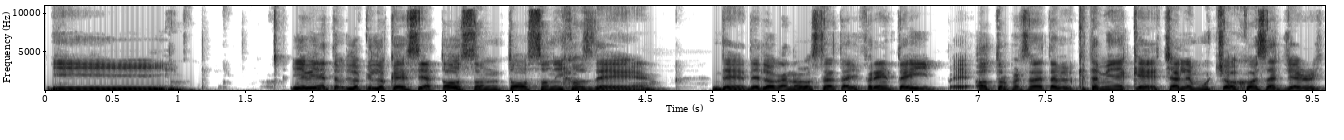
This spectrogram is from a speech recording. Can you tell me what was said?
Y. Y evidente, lo que, decía, todos son, todos son hijos de, de, de, Logan, ¿no? Los trata diferente. Y eh, otro personaje que también hay que echarle mucho ojo es a Jerry.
